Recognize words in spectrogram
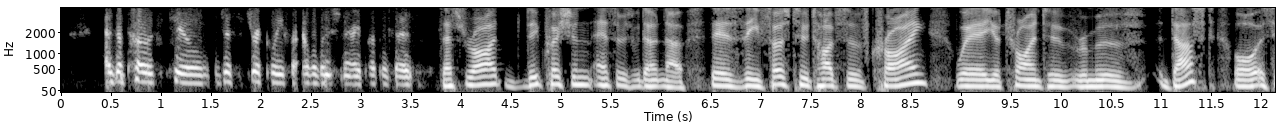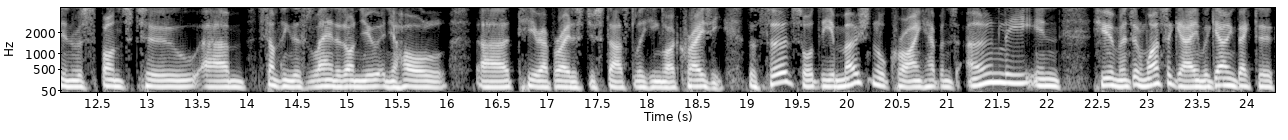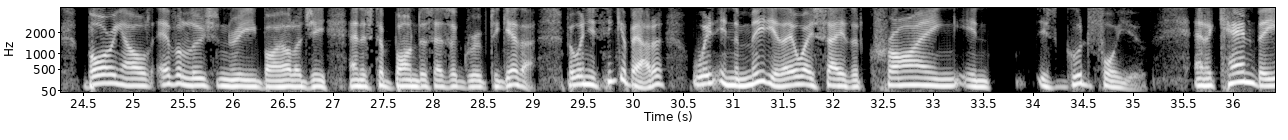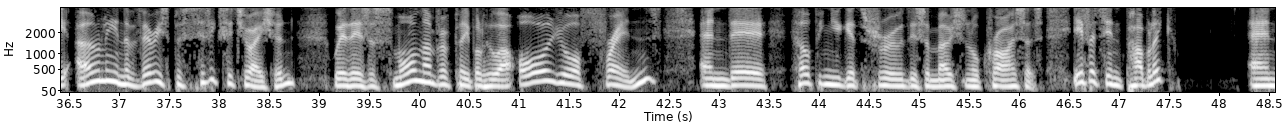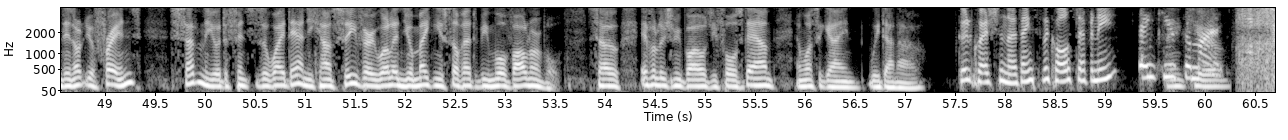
as opposed to just strictly for evolutionary purposes? That's right. Deep question. Answer is we don't know. There's the first two types of crying where you're trying to remove dust or it's in response to um, something that's landed on you and your whole uh, tear apparatus just starts leaking like crazy. The third sort, the emotional crying, happens only in humans. And once again, we're going back to boring old evolutionary biology and it's to bond us as a group together. But when you think about it, when in the media, they always say that crying in is good for you. And it can be only in a very specific situation where there's a small number of people who are all your friends and they're helping you get through this emotional crisis. If it's in public, and they're not your friends, suddenly your defenses are way down. You can't see very well and you're making yourself out to be more vulnerable. So evolutionary biology falls down and once again, we don't know. Good question, though. Thanks for the call, Stephanie. Thank you Thank so you. much.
